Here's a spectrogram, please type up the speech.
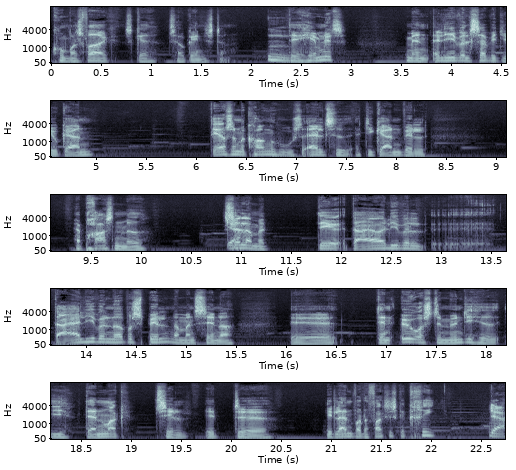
kronprins Frederik skal til Afghanistan. Mm. Det er hemmeligt, men alligevel så vil de jo gerne... Det er jo sådan med kongehuset altid, at de gerne vil have pressen med. Ja. Selvom at det, der er alligevel, øh, der er alligevel noget på spil, når man sender øh, den øverste myndighed i Danmark til et, øh, et land, hvor der faktisk er krig Ja,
